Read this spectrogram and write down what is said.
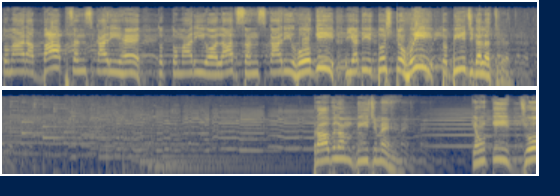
तुम्हारा बाप संस्कारी है तो तुम्हारी औलाद संस्कारी होगी। यदि दुष्ट हुई तो बीज गलत है। प्रॉब्लम बीज में है, क्योंकि जो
